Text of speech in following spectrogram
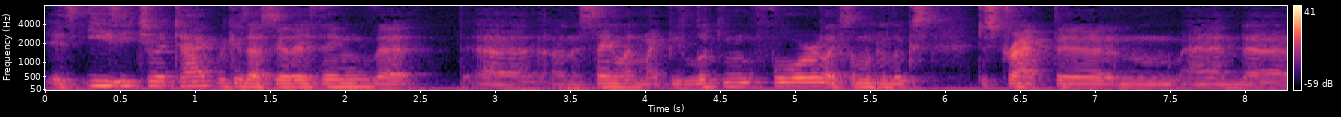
is easy to attack because that's the other thing that uh, an assailant might be looking for, like someone who looks distracted and and uh,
